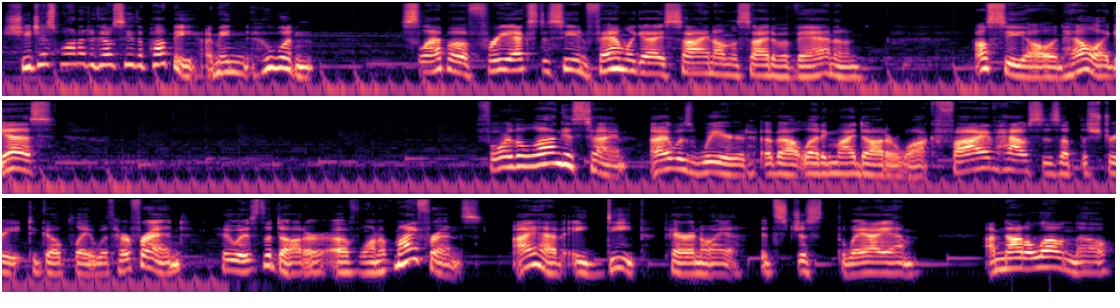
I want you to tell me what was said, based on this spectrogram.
she just wanted to go see the puppy. I mean, who wouldn't? Slap a free ecstasy and Family Guy sign on the side of a van, and I'll see y'all in hell, I guess. For the longest time, I was weird about letting my daughter walk five houses up the street to go play with her friend, who is the daughter of one of my friends. I have a deep paranoia. It's just the way I am. I'm not alone, though.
